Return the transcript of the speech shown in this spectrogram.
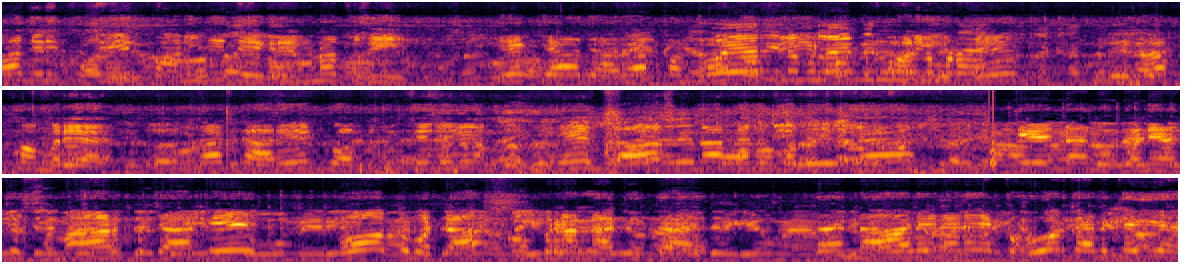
ਆ ਜਿਹੜੀ ਤਸਵੀਰ ਪਾਣੀ ਦੀ ਦੇਖ ਰਹੇ ਹੋ ਨਾ ਤੁਸੀਂ ਇਹ ਕਿਹਾ ਜਾ ਰਿਹਾ 15 ਤੋਂ 20 ਫੁੱਟ ਪਾਣੀ ਇੱਥੇ ਜਿਹੜਾ ਘੁੰਮ ਰਿਹਾ ਹੈ। ਤਾਂ ਘਰ ਇਹ ਡੁੱਬ ਚੁੱਕੇ ਨੇ। ਇਹ ਲਾਸ਼ ਦਾ ਬਿਲਕੁਲ ਏਰੀਆ ਕਿ ਇਹਨਾਂ ਲੋਕਾਂ ਨੇ ਅੱਜ ਸਮਾਨ ਬਚਾ ਕੇ ਬਹੁਤ ਵੱਡਾ ਉਪਰਾਲਾ ਕੀਤਾ ਹੈ। ਤਾਂ ਨਾਲ ਇਹਨਾਂ ਨੇ ਇੱਕ ਹੋਰ ਗੱਲ ਕਹੀ ਹੈ।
